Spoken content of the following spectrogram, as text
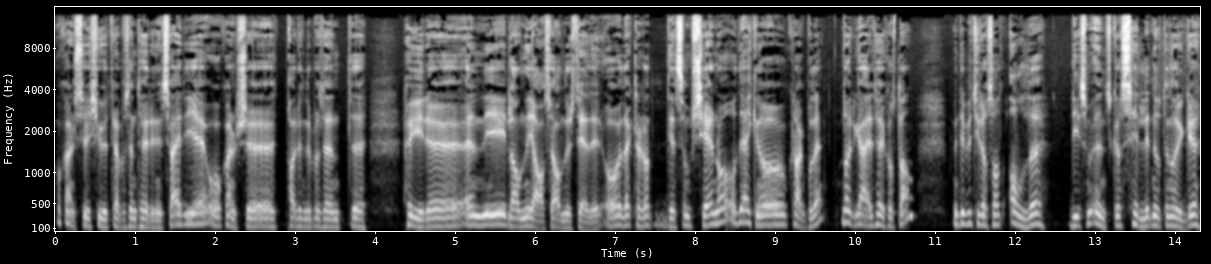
og kanskje 20-30 høyere enn i Sverige, og kanskje et par hundre prosent høyere enn i land i Asia og andre steder. Og det er klart at det som skjer nå, og det er ikke noe å klage på det Norge er et høykostland, men det betyr også at alle de som ønsker å selge noe til Norge,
